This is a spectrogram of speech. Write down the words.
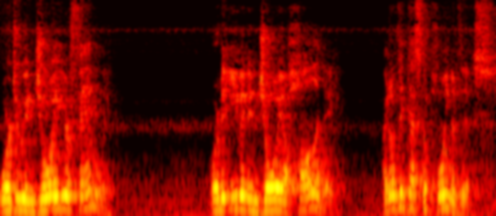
or to enjoy your family or to even enjoy a holiday. I don't think that's the point of this.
